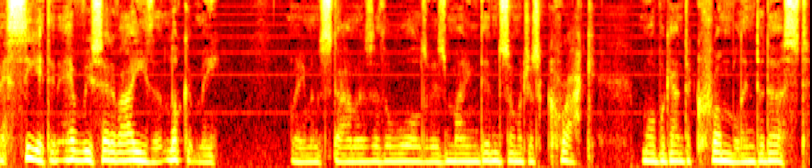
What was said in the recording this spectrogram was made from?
I see it in every set of eyes that look at me. Raymond stammers as the walls of his mind didn't so much as crack, more began to crumble into dust.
